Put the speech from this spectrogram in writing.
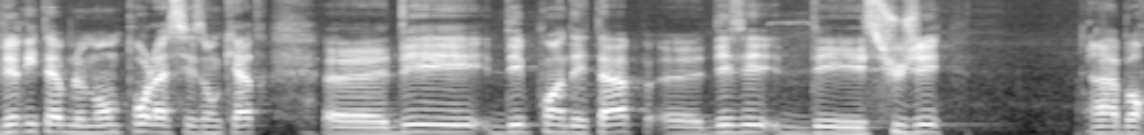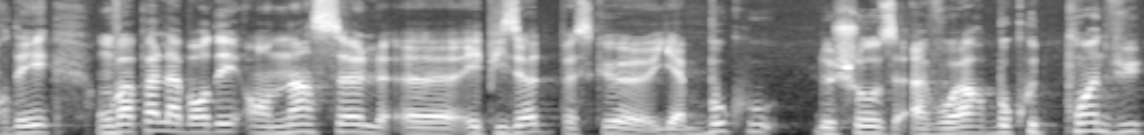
véritablement pour la saison 4 euh, des, points d'étape, euh, des, sujets à aborder. On va pas l'aborder en un seul épisode parce qu'il y a beaucoup de choses à voir, beaucoup de points de vue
